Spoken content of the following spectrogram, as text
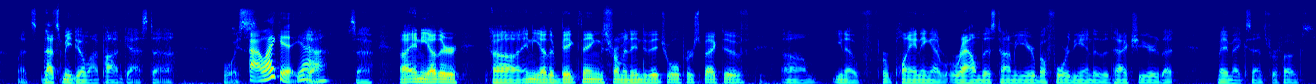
that's that's me doing my podcast uh, voice. I like it. Yeah. yeah. So, uh, any other uh, any other big things from an individual perspective, um, you know, for planning around this time of year before the end of the tax year that may make sense for folks?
